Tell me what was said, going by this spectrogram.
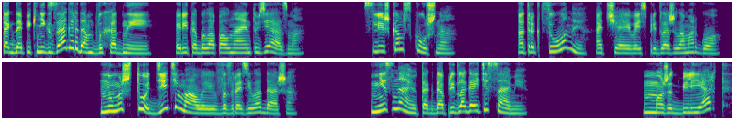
«Тогда пикник за городом в выходные?» Рита была полна энтузиазма. Слишком скучно. Аттракционы, отчаиваясь, предложила Марго. Ну мы что, дети малые, возразила Даша. Не знаю, тогда предлагайте сами. Может, бильярд?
